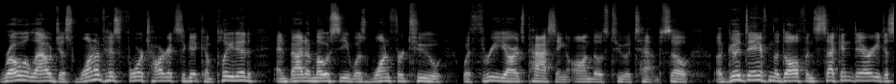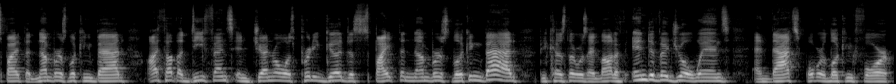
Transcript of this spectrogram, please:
Rowe allowed just one of his four targets to get completed, and Bademosi was one for two with three yards passing on those two attempts. So a good day from the Dolphins secondary, despite the numbers looking bad. I thought the defense in general was pretty good, despite the numbers looking bad, because there was a lot of individual wins, and that's what we're looking for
